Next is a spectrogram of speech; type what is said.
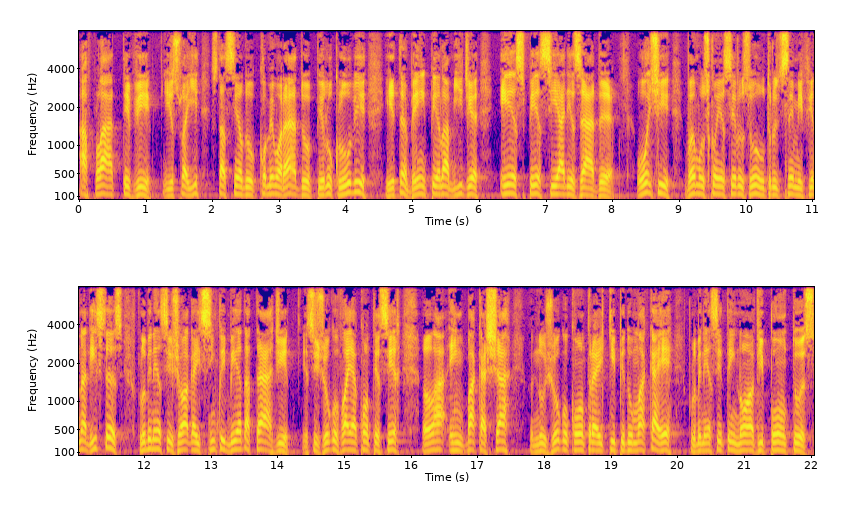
a Flá TV. Isso aí está sendo comemorado pelo clube e também pela mídia especializada. Hoje vamos conhecer os outros semifinalistas. Fluminense joga às cinco e meia da tarde. Esse jogo vai acontecer lá em Bacaxá, no jogo contra a equipe do Macaé. Fluminense tem nove pontos.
